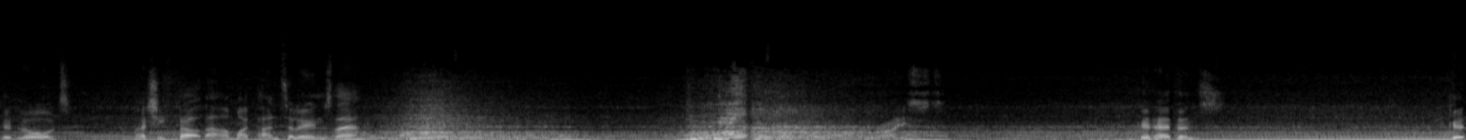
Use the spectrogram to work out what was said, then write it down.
Good lord. I actually felt that on my pantaloons there. Christ. Good heavens. Good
